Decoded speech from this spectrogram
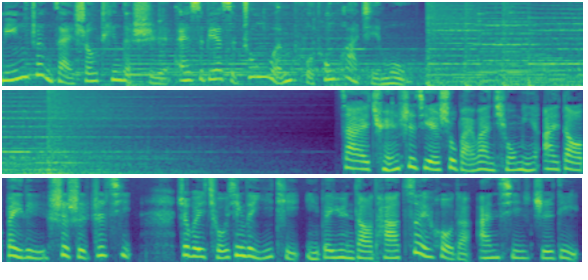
您正在收听的是 SBS 中文普通话节目。在全世界数百万球迷哀悼贝利逝世之际，这位球星的遗体已被运到他最后的安息之地。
